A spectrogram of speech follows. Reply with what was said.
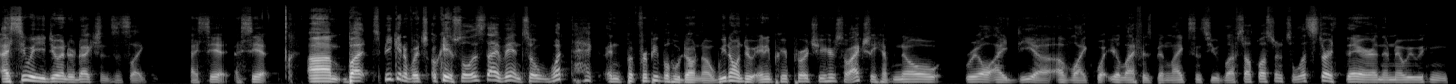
I, see what you do introductions. It's like I see it. I see it. Um, but speaking of which, okay, so let's dive in. So what the heck? And but for people who don't know, we don't do any pre-poetry here, so I actually have no real idea of like what your life has been like since you left Southwestern. So let's start there, and then maybe we can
